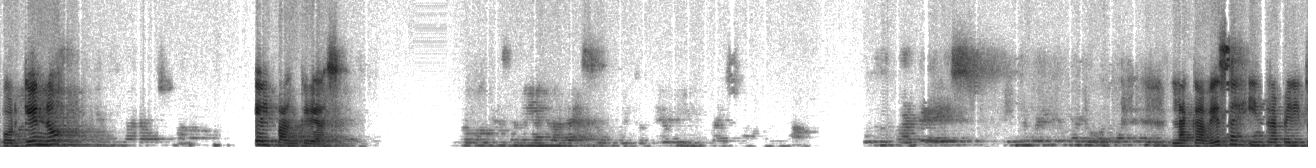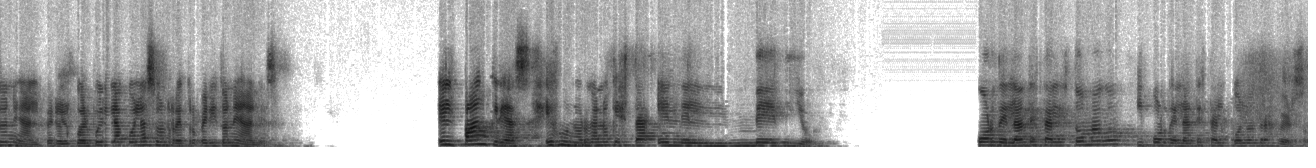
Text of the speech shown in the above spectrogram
¿Por qué no el páncreas? La cabeza es intraperitoneal, pero el cuerpo y la cola son retroperitoneales. El páncreas es un órgano que está en el medio por delante está el estómago y por delante está el colon transverso.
